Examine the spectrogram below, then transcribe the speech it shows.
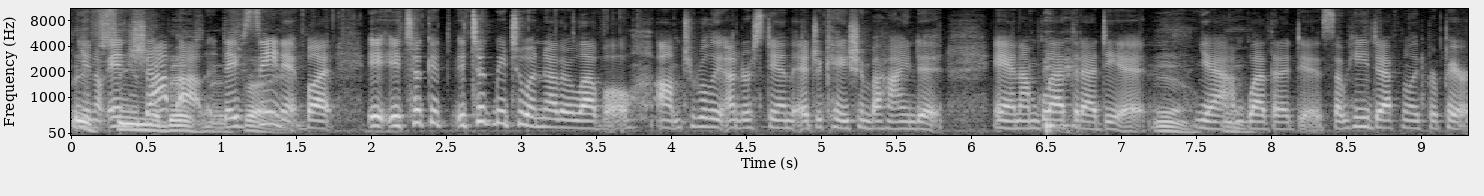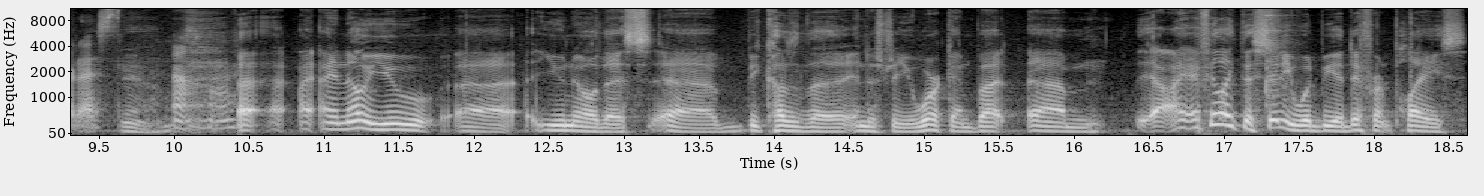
you They've know, seen in the shop business, outlet, they've seen it. But it, it took it, it took me to another level um, to really understand the education behind it, and I'm glad that I did. Yeah, yeah. I'm glad that I did. So he definitely prepared us. Uh-huh. Uh, I, I know you uh, you know this uh, because of the industry you work in, but um, I, I feel like the city would be a different place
